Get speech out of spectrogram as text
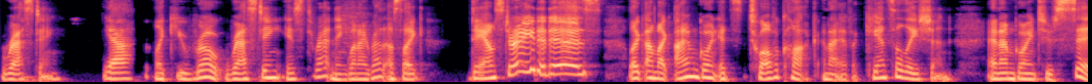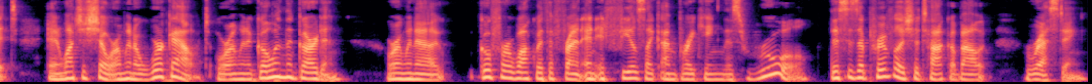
resting. Yeah. Like you wrote, resting is threatening. When I read it, I was like, damn straight it is. Like, I'm like, I'm going, it's 12 o'clock and I have a cancellation and I'm going to sit and watch a show or I'm going to work out or I'm going to go in the garden or I'm going to go for a walk with a friend. And it feels like I'm breaking this rule. This is a privilege to talk about resting.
